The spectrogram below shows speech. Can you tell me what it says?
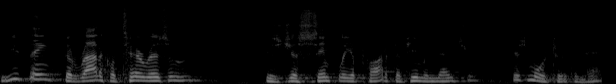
Do you think the radical terrorism is just simply a product of human nature. There's more to it than that.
